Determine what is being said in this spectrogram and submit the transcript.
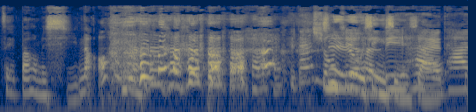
在帮他们洗脑。但是熊姐很厉害，她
